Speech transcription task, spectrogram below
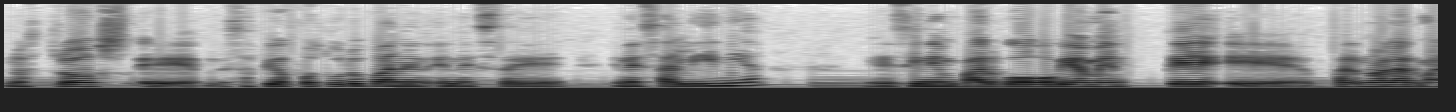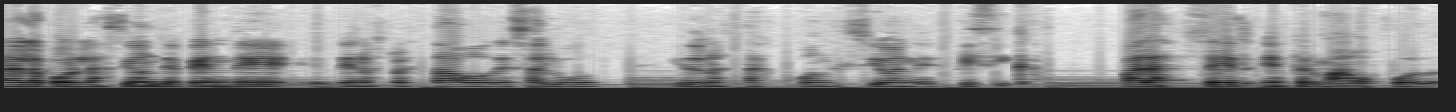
Nuestros desafíos futuros van en, ese, en esa línea. Eh, sin embargo, obviamente, eh, para no alarmar a la población, depende eh, de nuestro estado de salud y de nuestras condiciones físicas para ser enfermados por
